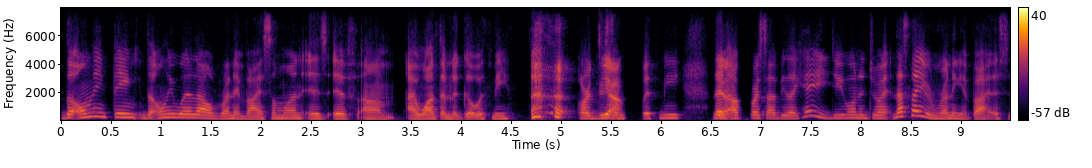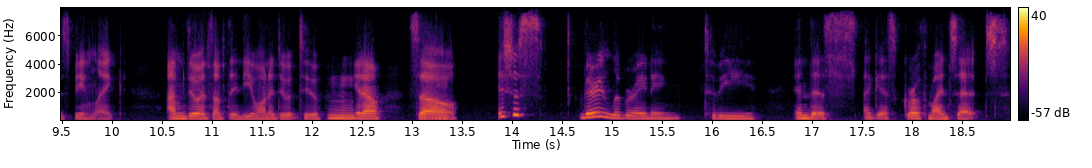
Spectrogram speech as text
the only thing the only way that I'll run it by someone is if um I want them to go with me or do Yeah. something with me. Then Yeah. of course I'll be like, "Hey, do you want to join?" That's not even running it by. That's just being like, "I'm doing something. Do you want to do it too?" Mhm. You know? So, Mhm. it's just very liberating to be in this, I guess, growth mindset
